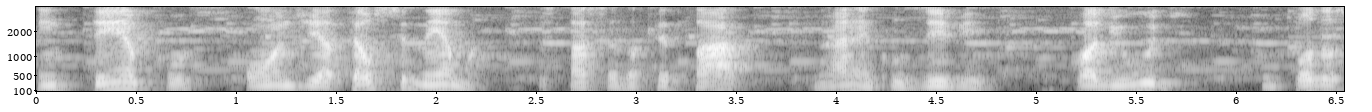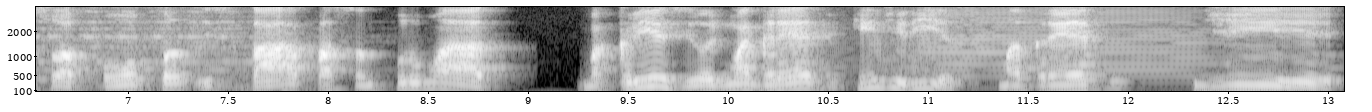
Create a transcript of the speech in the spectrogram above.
em tempos onde até o cinema está sendo afetado, né? inclusive Hollywood, com toda a sua pompa, está passando por uma, uma crise, hoje uma greve, quem diria? Uma greve de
